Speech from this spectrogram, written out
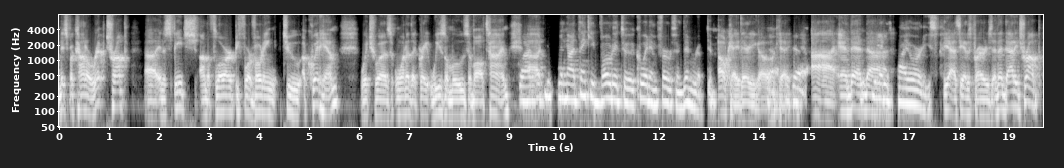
Mitch McConnell ripped Trump uh, in a speech on the floor before voting to acquit him, which was one of the great weasel moves of all time. Well, uh, I think he voted to acquit him first and then ripped him. Okay, there you go. Yeah, okay. Yeah. Uh, and then he had uh, his priorities. Yes, he had his priorities. And then Daddy Trump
